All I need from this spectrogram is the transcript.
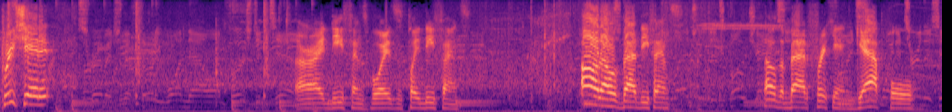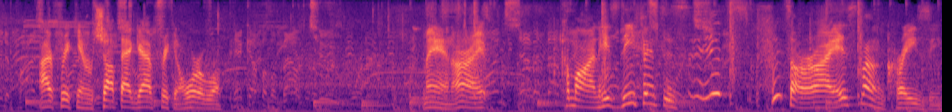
Appreciate it. All right, defense, boys. Let's play defense. Oh, that was bad defense. That was a bad freaking gap hole. I freaking shot that gap freaking horrible. Man, alright. Come on, his defense is it's it's alright. It's nothing crazy.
